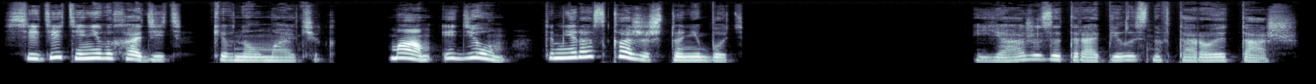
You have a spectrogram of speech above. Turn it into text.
«Сидеть и не выходить», — кивнул мальчик. «Мам, идем, ты мне расскажешь что-нибудь». Я же заторопилась на второй этаж.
